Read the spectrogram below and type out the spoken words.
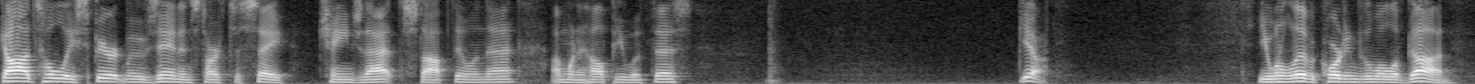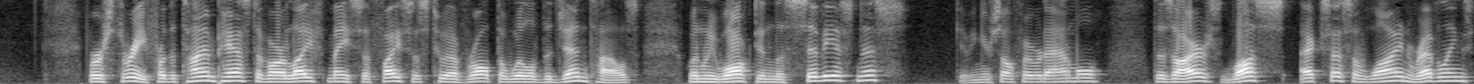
God's Holy Spirit moves in and starts to say, change that, stop doing that, I'm going to help you with this. Yeah. You want to live according to the will of God. Verse 3 For the time past of our life may suffice us to have wrought the will of the Gentiles when we walked in lasciviousness, giving yourself over to animal desires, lusts, excess of wine, revelings,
